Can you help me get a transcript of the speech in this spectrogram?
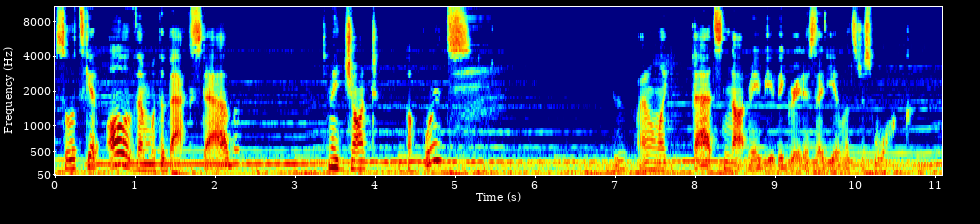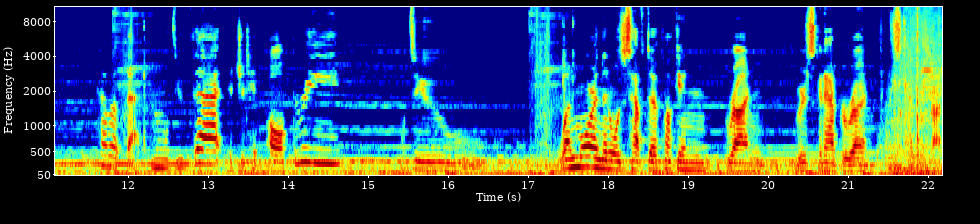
So let's get all of them with a backstab. Can I jaunt upwards? Oof, I don't like that's not maybe the greatest idea. Let's just walk. How about that? And we'll do that. It should hit all three. We'll do One more, and then we'll just have to fucking run. We're just gonna have to run. We're just gonna run.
